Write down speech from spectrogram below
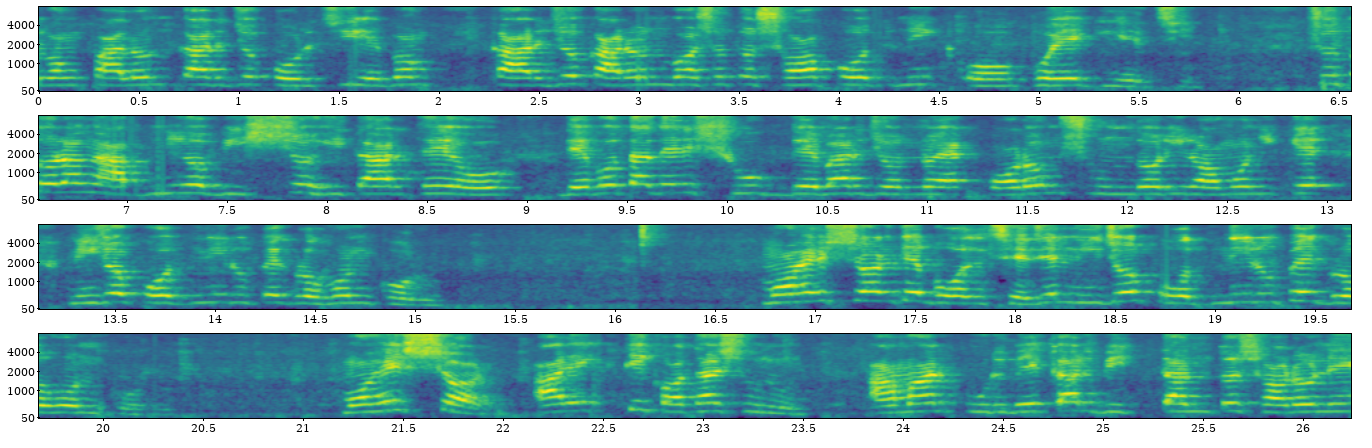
এবং পালন কার্য করছি এবং কার্য কারণবশত সপত্নিক ও হয়ে গিয়েছি। সুতরাং আপনিও বিশ্ব হিতার্থে ও দেবতাদের সুখ দেবার জন্য এক পরম সুন্দরী রমণীকে নিজ পত্নী রূপে গ্রহণ করুন। মহেশ্বরকে বলছে যে, নিজ পত্নী রূপে গ্রহণ করুন। মহেশ্বর, আরেকটি কথা শুনুন। আমার পূর্বেকার বৃত্তান্ত স্মরণে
